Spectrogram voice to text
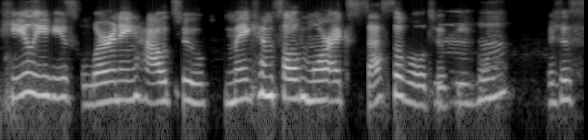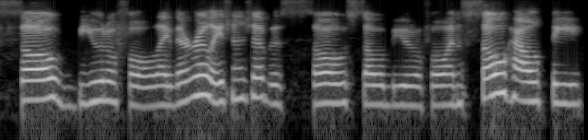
keely he's learning how to make himself more accessible to people Mhm. Which is so beautiful. Like their relationship is so so beautiful and so healthy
